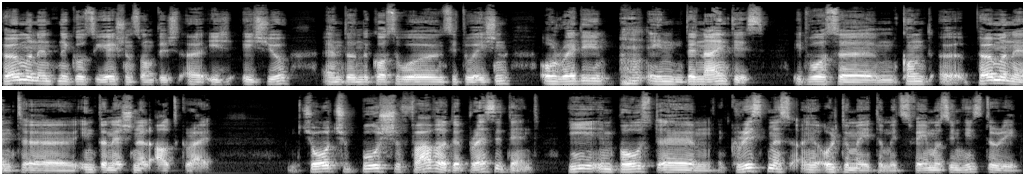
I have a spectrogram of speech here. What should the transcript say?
permanent negotiations on this uh, issue and on the Kosovo situation already in the 90s. It was a um, uh, permanent uh, international outcry. George Bush father, the president, he imposed a um, Christmas ultimatum. It's famous in history.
